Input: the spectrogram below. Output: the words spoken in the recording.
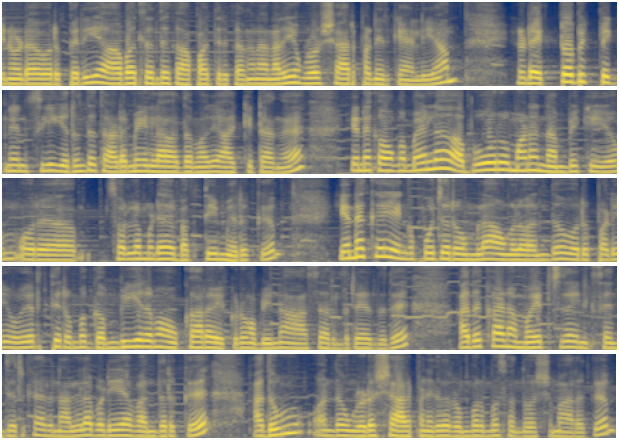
என்னோட ஒரு பெரிய ஆபத்துலேருந்து காப்பாற்றிருக்காங்க நான் நிறைய உங்களோட ஷேர் பண்ணியிருக்கேன் இல்லையா? என்னோட எக்டோபிக் ப்ரெக்னென்சியை இருந்த தடமே இல்லாத மாதிரி ஆக்கிட்டாங்க. எனக்கு அவங்க மேலே அபூர்வமான நம்பிக்கையும் ஒரு சொல்ல முடியாத பக்தியும் இருக்குது எனக்கு எங்கள் பூஜை ரூமில் அவங்கள வந்து ஒரு படி உயர்த்தி ரொம்ப ரொம்ப கம்பீரமாக உட்கார வைக்கணும் அப்படின்னு ஆசை இருந்துகிட்டே இருந்தது. அதுக்கான முயற்சி தான் எனக்கு செஞ்சுருக்கேன் அது நல்லபடியாக வந்திருக்கு. அதுவும் வந்து உங்களோட ஷேர் பண்ணிக்கிறது ரொம்ப ரொம்ப சந்தோஷமாக இருக்குது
